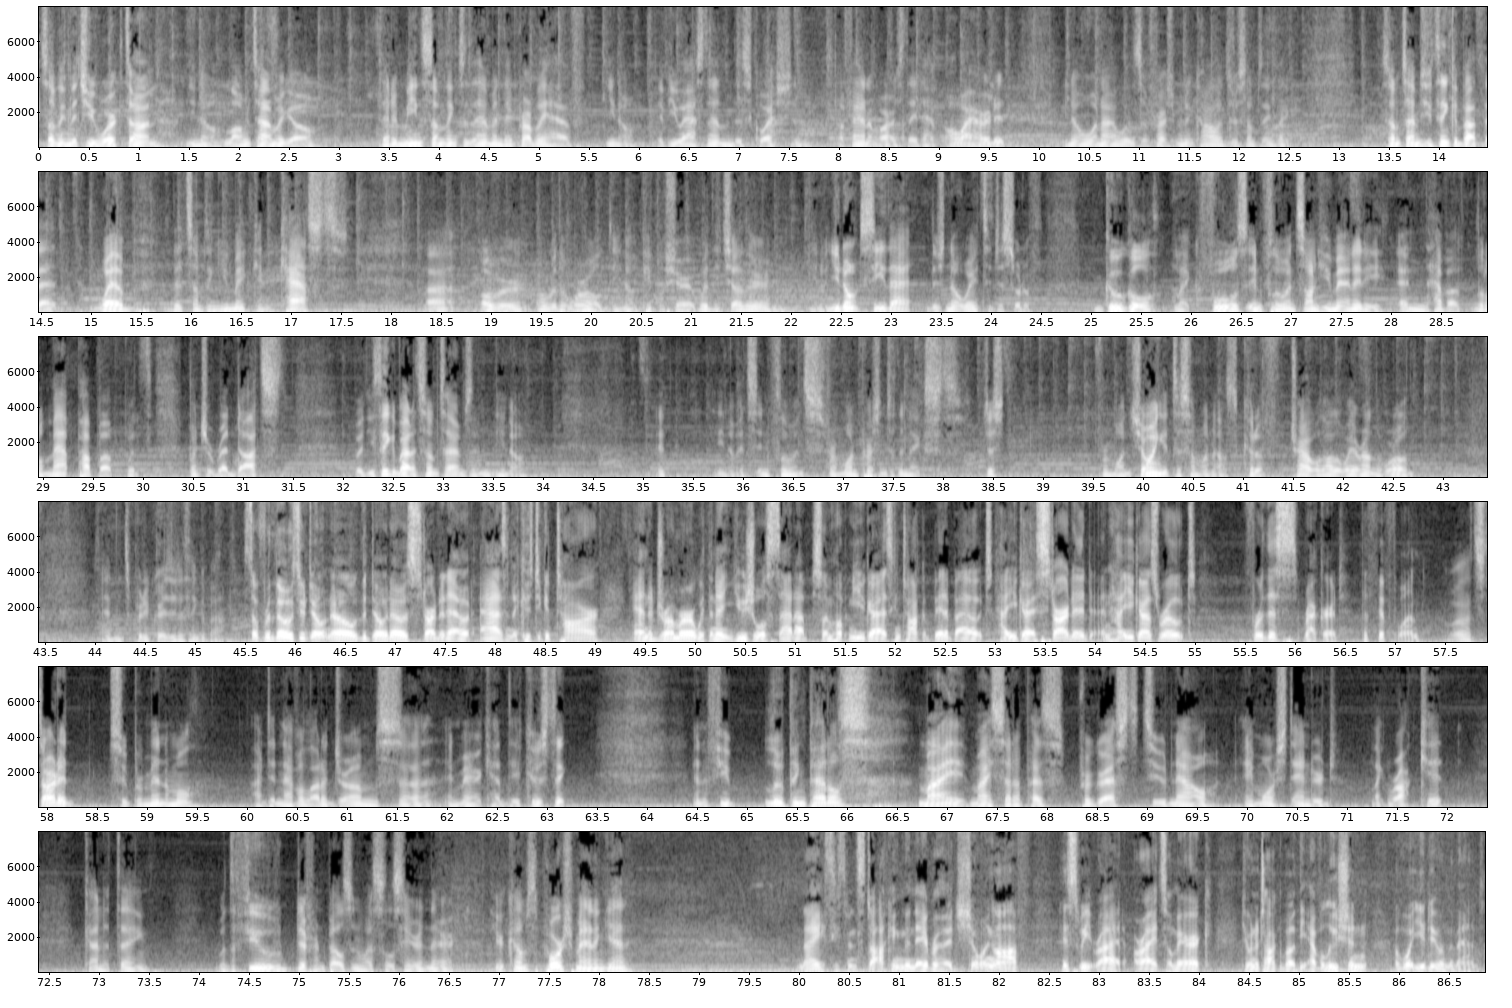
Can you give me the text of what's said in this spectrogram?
something that you worked on you know long time ago that it means something to them, and they probably have, you know, if you ask them this question, a fan of ours, they'd have, oh, I heard it, you know, when I was a freshman in college or something. Like, sometimes you think about that web that something you make can cast uh, over over the world. You know, people share it with each other, and you know, you don't see that. There's no way to just sort of Google like fool's influence on humanity and have a little map pop up with a bunch of red dots. But you think about it sometimes, and you know, it you know, its influence from one person to the next, just from one showing it to someone else, could have traveled all the way around the world. And it's pretty crazy to think about. So, for those who don't know, the Dodos started out as an acoustic guitar and a drummer with an unusual setup. So, I'm hoping you guys can talk a bit about how you guys started and how you guys wrote for this record, the fifth one. Well, it started super minimal. I didn't have a lot of drums, uh, and Meric had the acoustic and a few looping pedals. My my setup has progressed to now a more standard, like rock kit kind of thing, with a few different bells and whistles here and there. Here comes the Porsche man again. Nice. He's been stalking the neighborhood, showing off his sweet ride. All right, so Meric, do you want to talk about the evolution of what you do in the band?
